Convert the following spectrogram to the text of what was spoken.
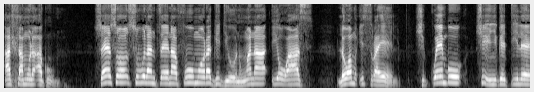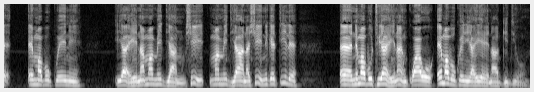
a hlamula a ku sweswo swi vula ntsena fumo ra gidiyoni n'wana yowasi lowa muisrayeli xikwembu xi hi nyiketile emavokweni ya hina mamidian xi mamidiana xi hi nyiketile eh, ni mavuthu ya hina hinkwawo emavokweni ya yena gidiyoni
